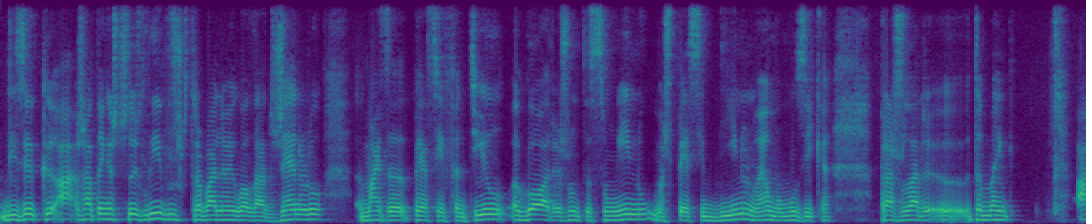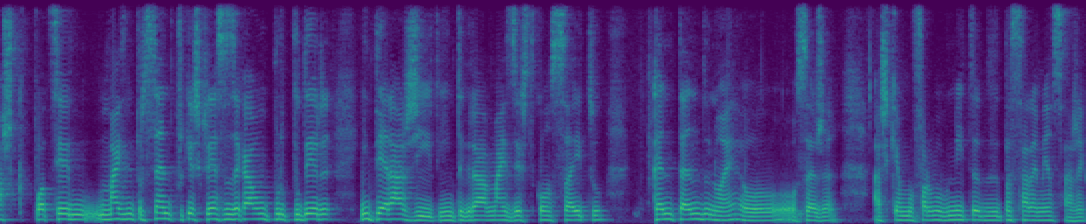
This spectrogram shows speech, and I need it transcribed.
dizer que ah, já tenho estes dois livros que trabalham a igualdade de género, mais a peça infantil, agora junta-se um hino, uma espécie de hino, não é? Uma música para ajudar uh, também. Acho que pode ser mais interessante porque as crianças acabam por poder interagir e integrar mais este conceito cantando, não é? Ou, ou, seja, acho que é uma forma bonita de passar a mensagem.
